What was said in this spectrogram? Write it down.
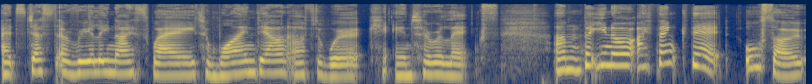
it's just a really nice way to wind down after work and to relax. Um, but you know, I think that also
